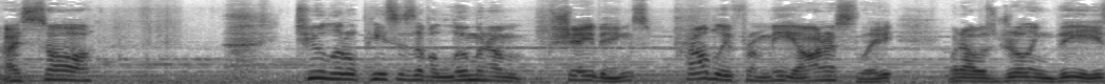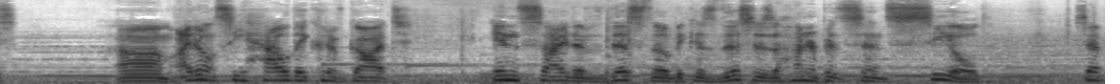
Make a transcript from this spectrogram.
I saw two little pieces of aluminum shavings, probably from me, honestly, when I was drilling these. Um, I don't see how they could have got inside of this though, because this is 100% sealed, except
